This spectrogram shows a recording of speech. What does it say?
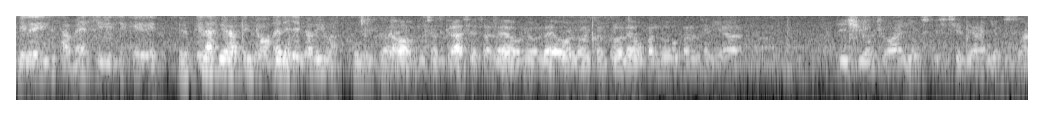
¿Qué le dices a Messi? Dice que qué lástima que sea una leyenda viva. No, muchas gracias a Leo. Leo, Leo lo encontró Leo cuando, cuando tenía 18 años, 17 años. Wow.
